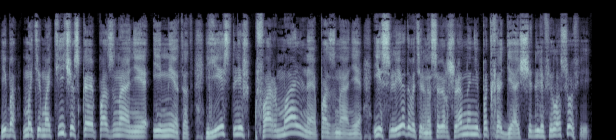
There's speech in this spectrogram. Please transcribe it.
ибо математическое познание и метод есть лишь формальное познание и, следовательно, совершенно неподходящее для философии.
